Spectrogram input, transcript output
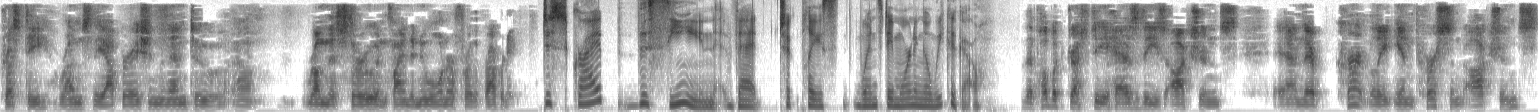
trustee runs the operation then to uh, run this through and find a new owner for the property. Describe the scene that took place Wednesday morning a week ago. The public trustee has these auctions, and they're currently in person auctions.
